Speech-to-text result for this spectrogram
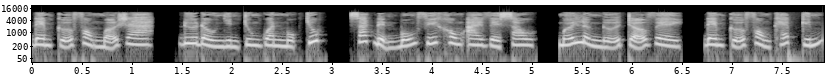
đem cửa phòng mở ra, đưa đầu nhìn chung quanh một chút, xác định bốn phía không ai về sau, mới lần nữa trở về, đem cửa phòng khép kín.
